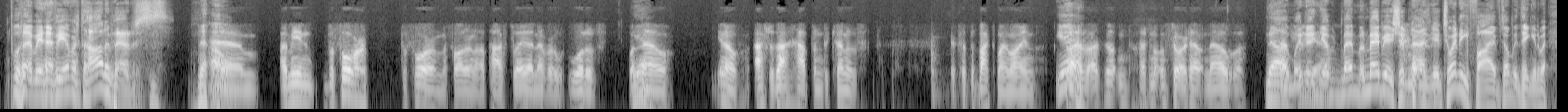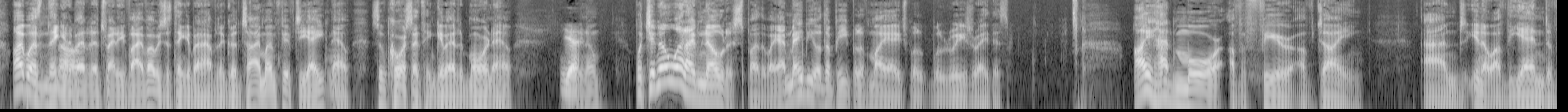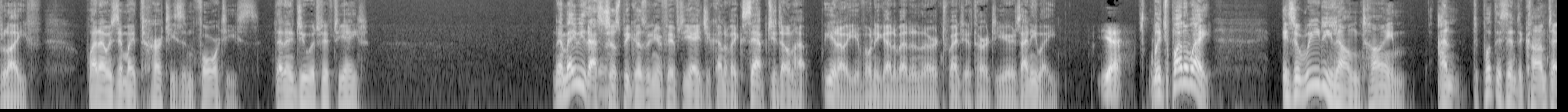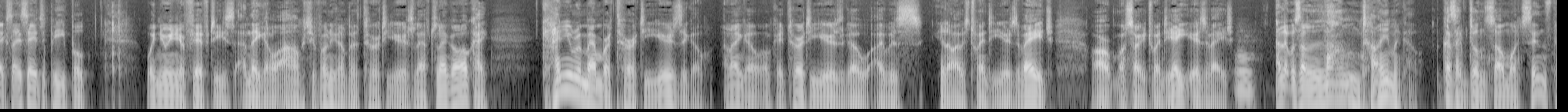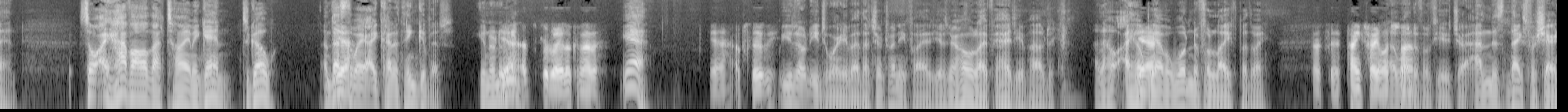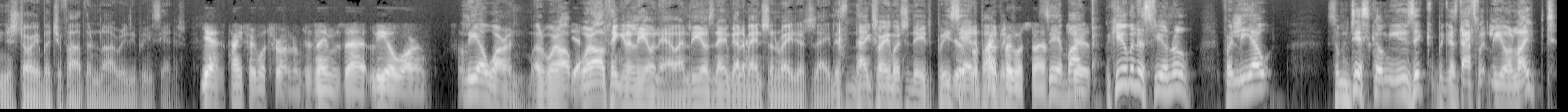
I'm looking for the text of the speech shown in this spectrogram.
But I mean, have you ever thought about it? No. Um, I mean, before before my father-in-law passed away, I never would have. But Yeah. now, you know, after that happened, it kind of it's at the back of my mind. So Yeah. I've, I've nothing. I've nothing sorted out now. But No, uh, um, maybe maybe I shouldn't ask you. 25, don't be thinking about I wasn't thinking No. about it at 25. I was just thinking about having a good time. I'm 58 now, so of course I think about it more now. yeah, You know, but you know what I've noticed, by the way, and maybe other people of my age will, will reiterate this. I had more of a fear of dying and, you know, of the end of life when I was in my 30s and 40s than I do at 58. Now, maybe that's just because when you're 58, you kind of accept you don't have, you know, you've only got about another 20 or 30 years anyway. Yeah. Which, by the way, is a really long time. And to put this into context, I say to people when you're in your 50s and they go, oh, but you've only got about 30 years left. And I go, okay, can you remember 30 years ago? And I go, okay, 30 years ago, I was, you know, I was 20 years of age, or well, sorry, 28 years of age. Mm. And it was a long time ago because I've done so much since then. So I have all that time again to go. And that's Yeah. the way I kind of think of it. You know what I mean? Yeah, that's a good way of looking at it. Yeah. Yeah, absolutely. You don't need to worry about that. You're 25 years, your whole life ahead of you, Patrick. And I, I hope Yeah. you have a wonderful life, by the way. That's it. Thanks very much, A man. wonderful future. And listen, thanks for sharing your story about your father-in-law. I really appreciate it. Yeah, thanks very much for honoring him. His name was uh, Leo Warren. Leo Warren. Well, we're all Yeah. we're all thinking of Leo now, and Leo's name got a mention on the radio today. Listen, thanks very much indeed. Appreciate Beautiful. it, Thanks very much. See you. Bye. Cheers. Humanist funeral for Leo. Some disco music because that's what Leo liked,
